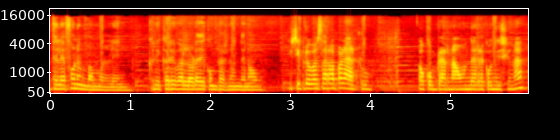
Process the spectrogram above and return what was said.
telèfon em va molt lent. Crec que ha arribat l'hora de comprar-ne un de nou. I si proves de reparar-lo? O comprar-ne un de recondicionat?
